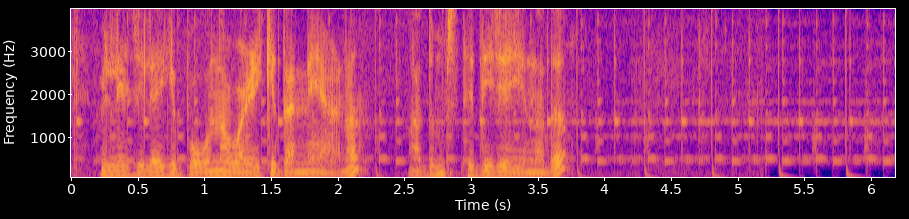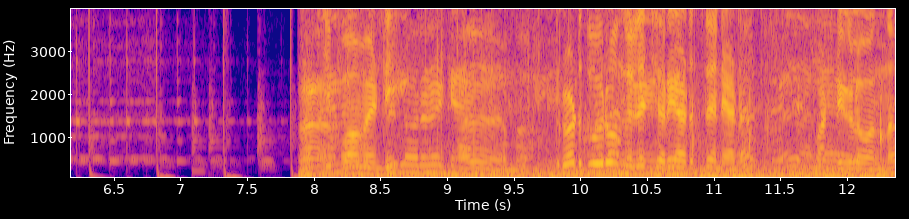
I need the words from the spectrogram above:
വില്ലേജിലേക്ക് പോകുന്ന വഴിക്ക് തന്നെയാണ് അതും സ്ഥിതി ചെയ്യുന്നത്. പോകാൻ വേണ്ടി. ഒരുപാട് ദൂരമൊന്നുമില്ല. ചെറിയ അടുത്ത് തന്നെയാണ്. വണ്ടികൾ വന്ന്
